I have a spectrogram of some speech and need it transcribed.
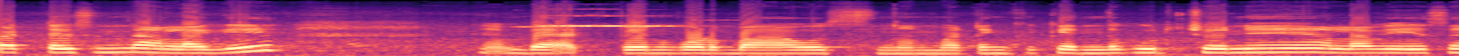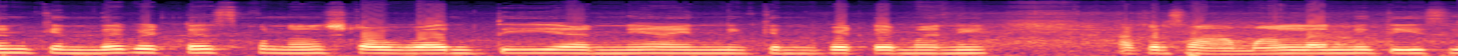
పట్టేసింది. అలాగే బ్యాక్ పెయిన్ కూడా బాగా వస్తుంది అనమాట ఇంకా కింద కూర్చొని అలా వేసాను. కిందే పెట్టేసుకున్నాను. స్టవ్ అంతి అన్నీ ఆయన్ని కింద పెట్టామని అక్కడ సామాన్లన్నీ తీసి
